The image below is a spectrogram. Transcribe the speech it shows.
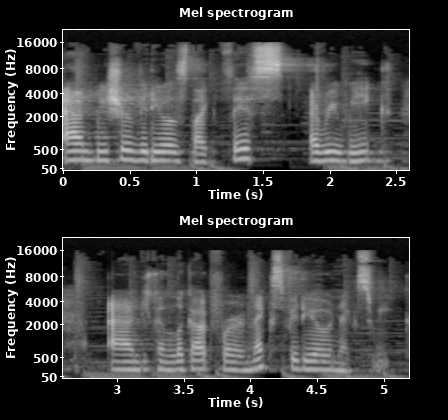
And be sure videos like this every week, and you can look out for our next video next week.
